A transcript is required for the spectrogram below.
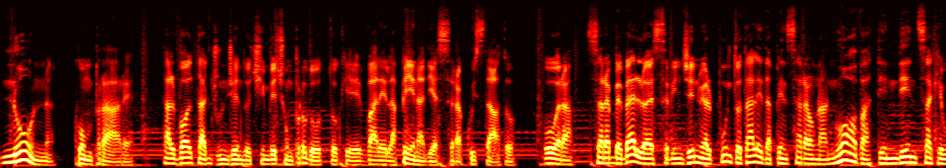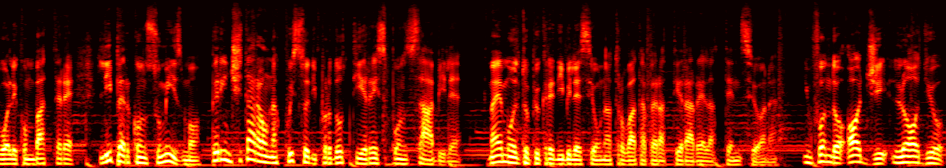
non comprare, talvolta aggiungendoci invece un prodotto che vale la pena di essere acquistato. Ora, sarebbe bello essere ingenui al punto tale da pensare a una nuova tendenza che vuole combattere l'iperconsumismo per incitare a un acquisto di prodotti responsabile, ma è molto più credibile se una trovata per attirare l'attenzione. In fondo oggi l'odio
